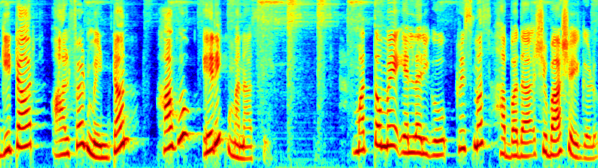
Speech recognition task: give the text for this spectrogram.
guitar Alfred Minton ಹಾಗೂ ಎರಿಕ್ ಮನಾಸಿ ಮತ್ತೊಮ್ಮೆ ಎಲ್ಲರಿಗೂ ಕ್ರಿಸ್ಮಸ್ ಹಬ್ಬದ ಶುಭಾಶಯಗಳು.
